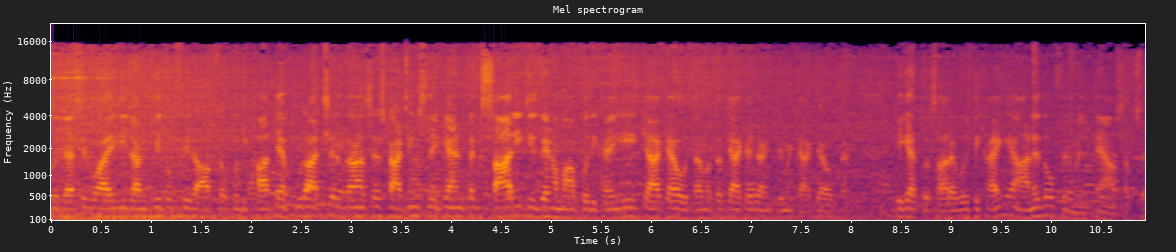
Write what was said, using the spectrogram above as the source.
तो जैसे वो आएगी जानकी तो फिर आप सबको दिखाते हैं पूरा अच्छे तरह से स्टार्टिंग से लेके एंड तक सारी चीज़ें हम आपको दिखाएँगे क्या क्या होता है मतलब क्या क्या जानकी में क्या क्या होता है। ठीक है तो सारा कुछ दिखाएँगे, आने दो, फिर मिलते हैं आप सबसे।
